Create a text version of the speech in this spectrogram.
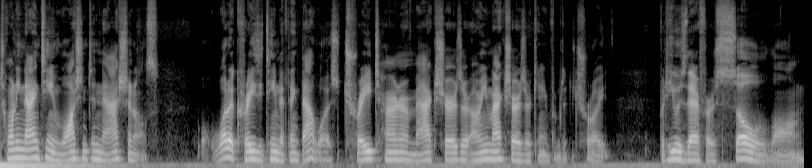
2019 Washington Nationals. What a crazy team to think that was. Trea Turner, Max Scherzer. I mean, Max Scherzer came from Detroit, but he was there for so long.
